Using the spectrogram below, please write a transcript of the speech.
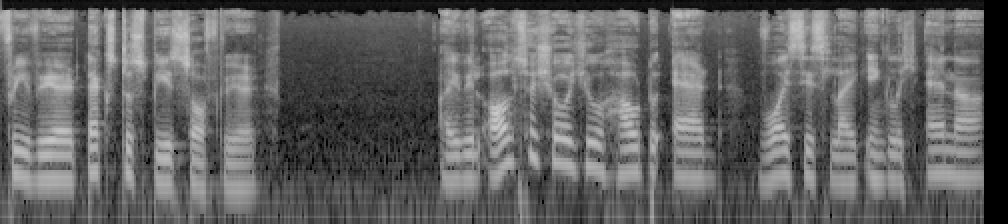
freeware text-to-speech software. I will also show you how to add voices like English Anna,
